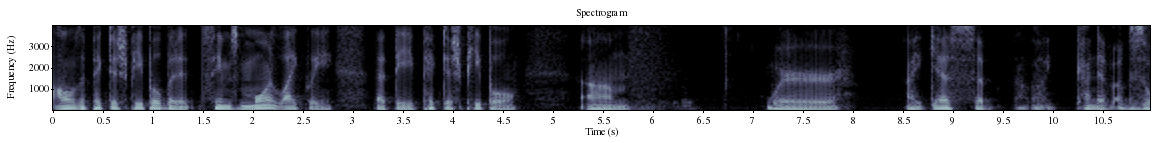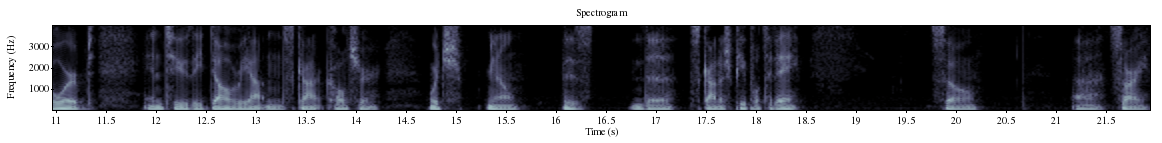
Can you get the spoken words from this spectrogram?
all of the Pictish people, but it seems more likely that the Pictish people um, were, I guess, uh, like kind of absorbed into the Dalriatan Scot culture, which, you know, is the Scottish people today. So, uh, sorry,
